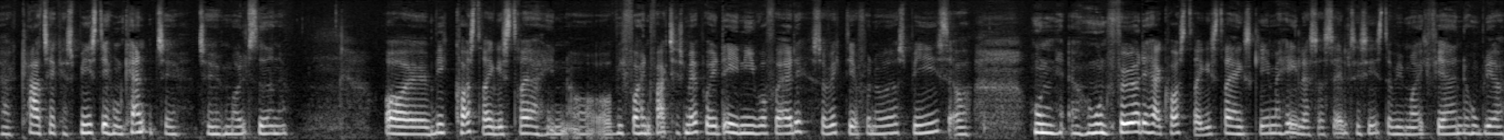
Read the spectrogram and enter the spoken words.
er klar til at kan spise det, hun kan til, til måltiderne. Og øh, vi kostregistrerer hende, og, og vi får hende faktisk med på ideen i, hvorfor er det så vigtigt at få noget at spise. Og hun, hun fører det her kostregistreringsskema helt af sig selv til sidst, og vi må ikke fjerne det. Hun bliver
